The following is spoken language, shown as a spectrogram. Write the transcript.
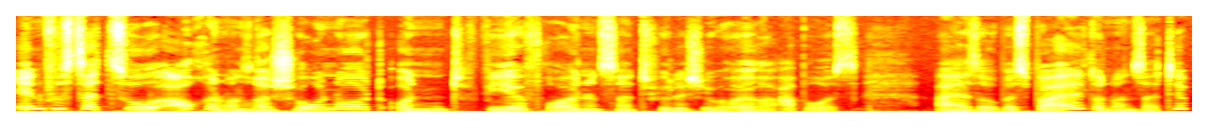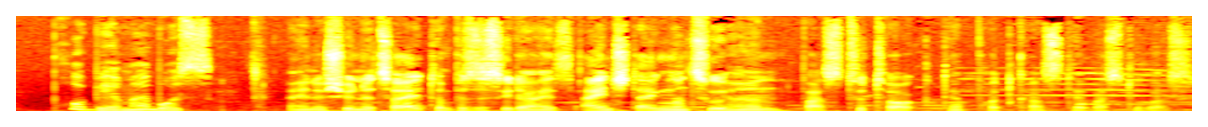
Infos dazu auch in unserer Shownote und wir freuen uns natürlich über eure Abos. Also bis bald und unser Tipp, probier mal Bus. Eine schöne Zeit und bis es wieder heißt einsteigen und zuhören. Bus to Talk, der Podcast der Bus to Bus.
